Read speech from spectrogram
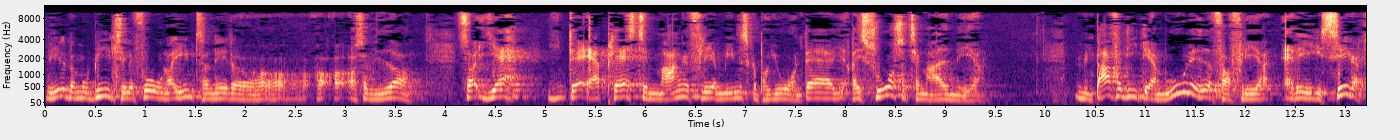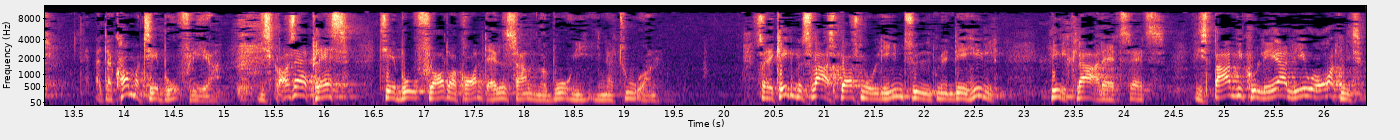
ved hjælp af mobiltelefon og internet og, og, og, og så videre. Så ja, der er plads til mange flere mennesker på jorden. Der er ressourcer til meget mere. Men bare fordi der er muligheder for flere, er det ikke sikkert, at der kommer til at bo flere. Vi skal også have plads til at bo flot og grønt alle sammen og bo i, i naturen. Så jeg kan ikke besvare spørgsmålet entydigt, men det er helt, helt klart, at, at hvis bare vi kunne lære at leve ordentligt,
